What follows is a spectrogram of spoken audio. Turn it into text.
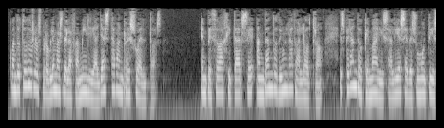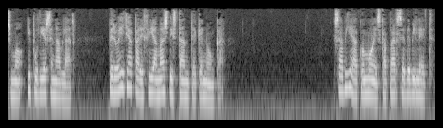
cuando todos los problemas de la familia ya estaban resueltos? Empezó a agitarse andando de un lado al otro, esperando que Mary saliese de su mutismo y pudiesen hablar. Pero ella parecía más distante que nunca. Sabía cómo escaparse de Billet.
